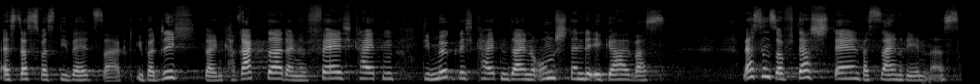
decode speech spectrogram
als das, was die Welt sagt. Über dich, deinen Charakter, deine Fähigkeiten, die Möglichkeiten, deine Umstände, egal was. Lass uns auf das stellen, was sein Reden ist.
